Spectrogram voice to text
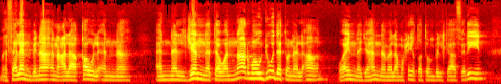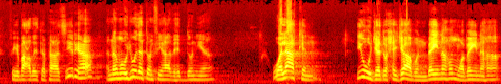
مثلا بناء على قول أن أن الجنة والنار موجوده الآن وإن جهنم لمحيطة بالكافرين في بعض تفاسيرها أنها موجودة في هذه الدنيا. ولكن يوجد حجاب بينهم وبينها.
